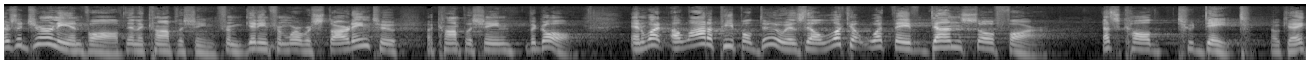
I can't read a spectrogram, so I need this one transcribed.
there's a journey involved in accomplishing, from getting from where we're starting to accomplishing the goal. And what a lot of people do is they'll look at what they've done so far. That's called to date, okay?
